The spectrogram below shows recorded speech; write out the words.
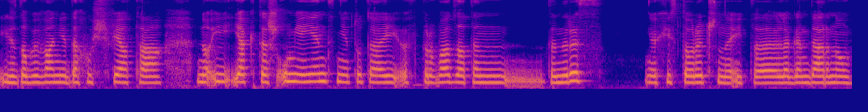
i zdobywanie dachu świata, no i jak też umiejętnie tutaj wprowadza ten, ten rys historyczny i tę legendarną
